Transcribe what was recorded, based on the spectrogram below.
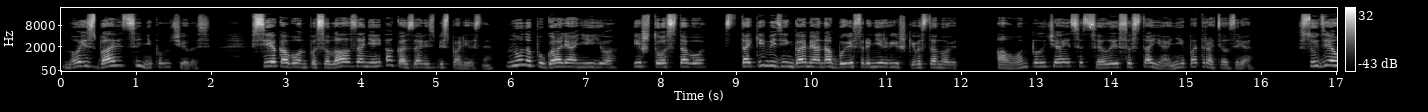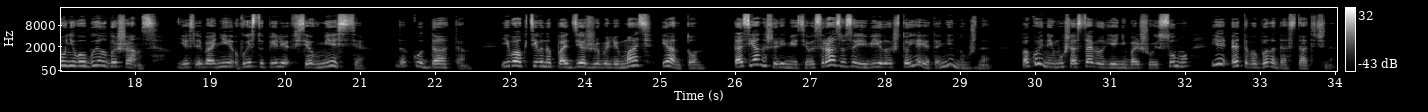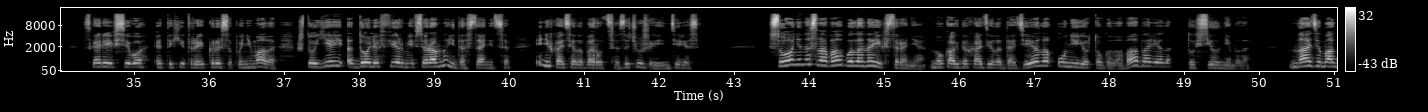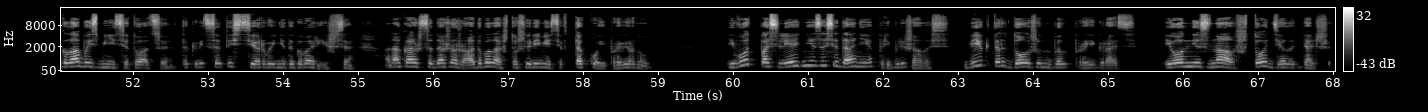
Но избавиться не получилось. Все, кого он посылал за ней, оказались бесполезны. Но напугали они ее, и что с того? С такими деньгами она быстро нервишки восстановит. А он, получается, целое состояние потратил зря. В суде у него был бы шанс, если бы они выступили все вместе. Да куда там? Его активно поддерживали мать и Антон. Татьяна Шереметьева сразу заявила, что ей это не нужно. Покойный муж оставил ей небольшую сумму, ей этого было достаточно. Скорее всего, эта хитрая крыса понимала, что ей доля в ферме все равно не достанется, и не хотела бороться за чужие интересы. Соня на словах была на их стороне, но как доходило до дела, у нее то голова болела, то сил не было. Надя могла бы изменить ситуацию, так ведь с этой стервой не договоришься. Она, кажется, даже рада была, что Шереметьев такой провернул. И вот последнее заседание приближалось. Виктор должен был проиграть, и он не знал, что делать дальше.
